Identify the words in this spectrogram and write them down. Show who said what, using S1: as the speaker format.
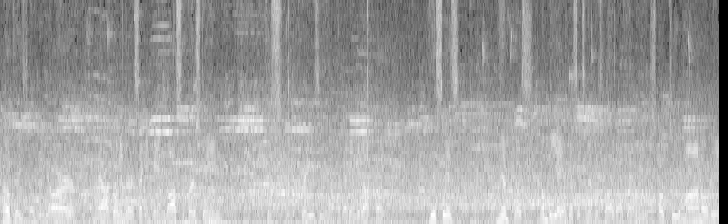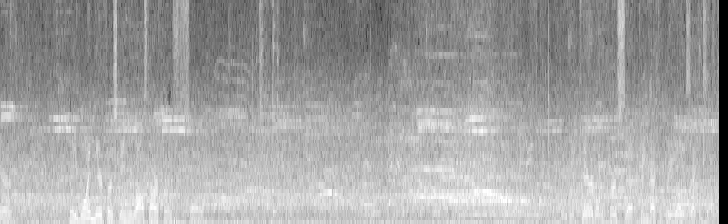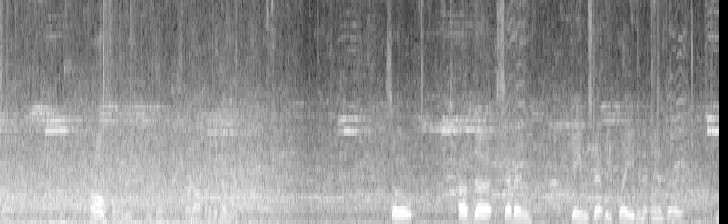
S1: Okay, so we are now going into our second game. We lost the first game. Just crazy how that ended up, but this is Memphis, MVA. I guess that's Memphis Volleyball Academy. Spoke to your mom over there. They won their first game. We lost our first, so terrible the first set. Came back and played well the second set. Hopefully we can start off on a good note here.
S2: So, of the seven games that we played in Atlanta,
